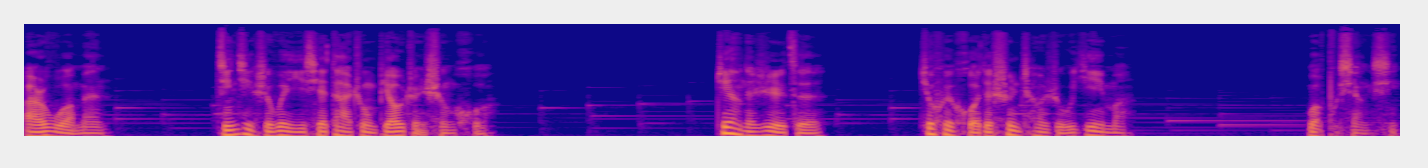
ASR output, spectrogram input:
而我们，仅仅是为一些大众标准生活。这样的日子，就会活得顺畅如意吗？我不相信。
